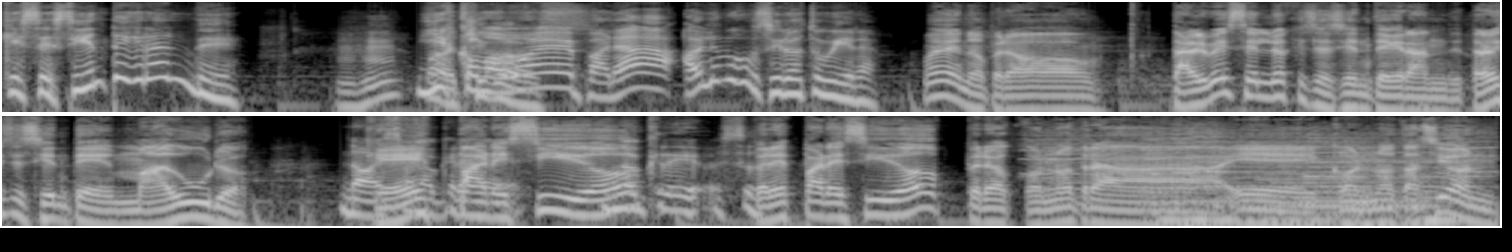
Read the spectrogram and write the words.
que se siente grande. Y Bueno, es como, güey, pará. Hablemos como si lo estuviera. Bueno, pero tal vez él no es que se siente grande, tal vez se siente maduro. No, que eso es no creo. parecido. No creo eso. Pero es parecido, pero con otra eh, connotación.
